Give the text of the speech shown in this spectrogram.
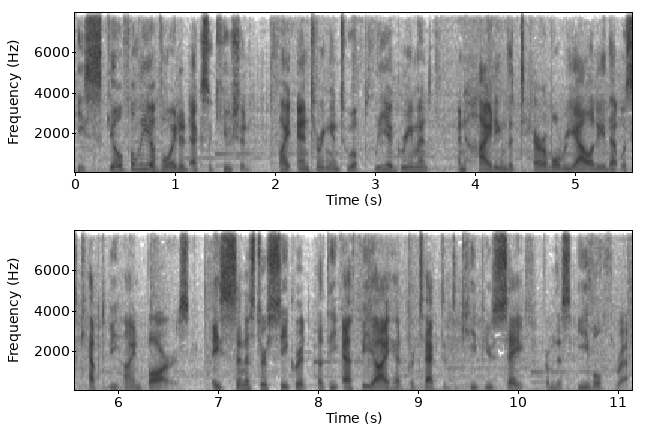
he skillfully avoided execution by entering into a plea agreement and hiding the terrible reality that was kept behind bars, a sinister secret that the FBI had protected to keep you safe from this evil threat.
